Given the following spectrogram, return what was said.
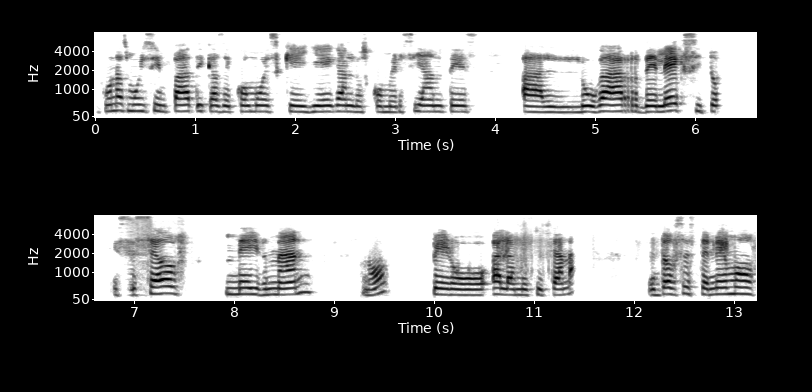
algunas muy simpáticas de cómo es que llegan los comerciantes al lugar del éxito, ese self-made man, ¿no? Pero a la mexicana. Entonces tenemos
